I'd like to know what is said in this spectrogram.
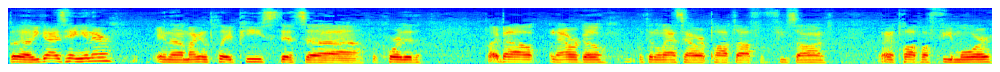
But uh, you guys hang in there, and um, I'm going to play a piece that's uh, recorded probably about an hour ago. Within the last hour, I popped off a few songs. I'm going to pop off a few more.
